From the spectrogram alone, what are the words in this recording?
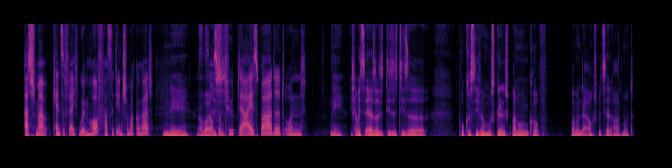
Hast du schon mal, kennst du vielleicht Wim Hof? Hast du den schon mal gehört? Nee, Das aber ist auch ich, so ein Typ, der Eis badet und nee. ich habe jetzt eher so dieses, diese progressive Muskelentspannung im Kopf, weil man da auch speziell atmet.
